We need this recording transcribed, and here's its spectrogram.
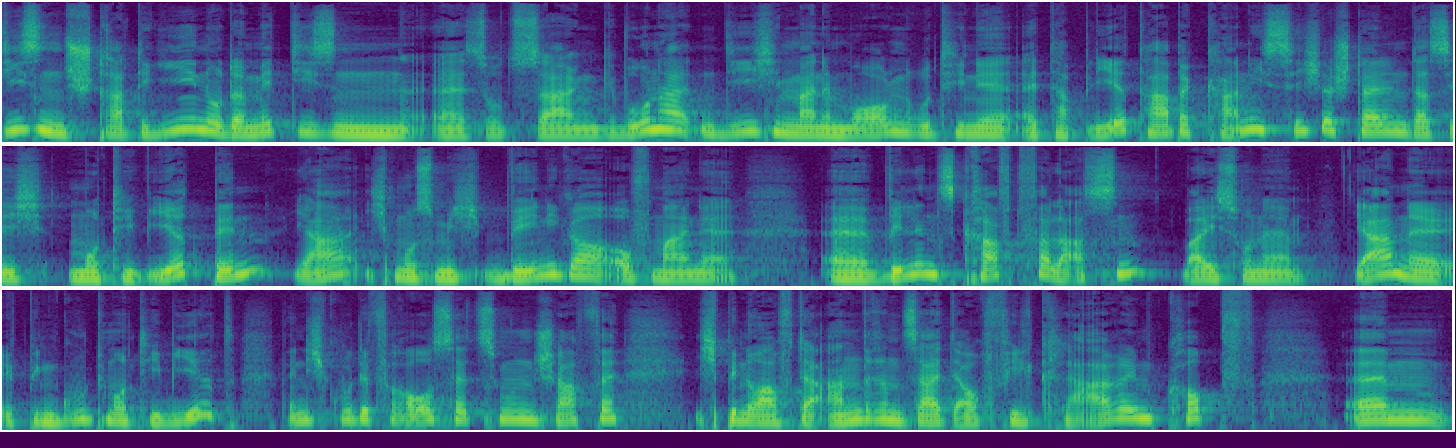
diesen Strategien oder mit diesen äh, sozusagen Gewohnheiten, die ich in meiner Morgenroutine etabliert habe, kann ich sicherstellen, dass ich motiviert bin. Ja, ich muss mich weniger auf meine äh, Willenskraft verlassen, weil ich so eine ja, eine, ich bin gut motiviert, wenn ich gute Voraussetzungen schaffe. Ich bin auf der anderen Seite auch viel klarer im Kopf, ähm,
